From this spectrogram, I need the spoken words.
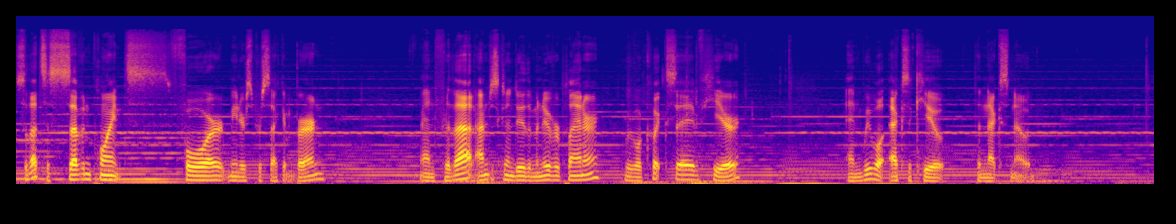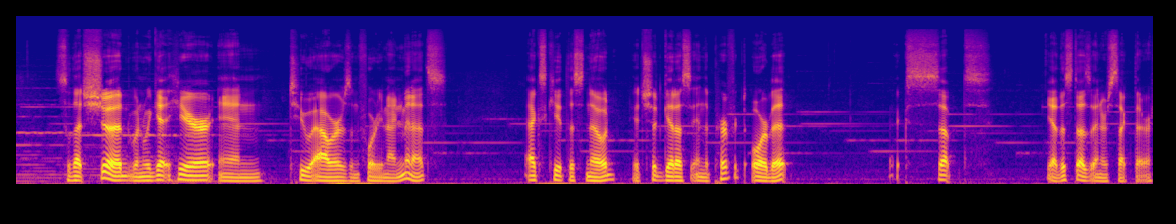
So that's a 7.4 meters per second burn. And for that, I'm just going to do the maneuver planner. We will quick save here. And we will execute the next node. So that should, when we get here in 2 hours and 49 minutes, execute this node. It should get us in the perfect orbit, except, yeah, this does intersect there.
